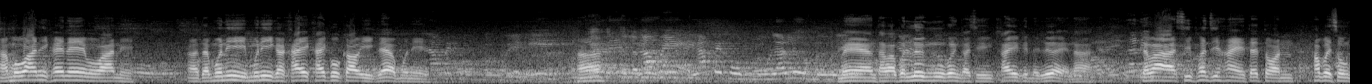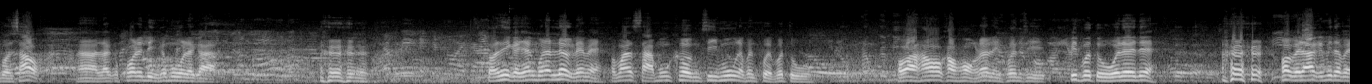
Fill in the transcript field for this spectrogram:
อ่าเมื่อวานนี่ใครแน่เมื่อวานนี่อ่าแต่มื้อนี้มื้อนี้ก็ใครใครกว่าเก่าอีกแล้วมื้อนี้เราไปพรมมูเลยนี่ฮะ เราไปเราไปพรมมูแล้วลืมมูเลยแม่นถ้าว่าเพิ่นเรื่องหมู่เพิ่นก็สิใครขึ้นเรื่อยๆนะ แต่ว่าสิเพิ่นสิให้แต่ตอนเฮาไปส่งตอนเช้าอ่าแล้วก็พอได้ลิ้นกับหมู่เลยก็จำเล่นกันหน่อยกันตอนนี้ก็ยังบ่ทันเลิกได้ไหมประมาณ3:30 4:00นแล้วเพิ่นเปิดประตู เพราะว่าเขาเข้าห้องแล้วนี่เพิ่นสิปิดประตูไว้เลยเด้ เพราะเวลาก็มีแต่ไป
